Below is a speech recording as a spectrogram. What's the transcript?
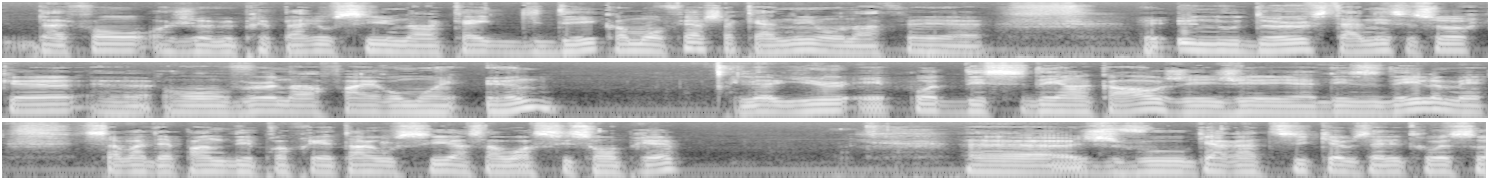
dans le fond, je veux préparer aussi une enquête guidée. Comme on fait à chaque année, on en fait euh, une ou deux. Cette année, c'est sûr que euh, on veut en faire au moins une. Le lieu est pas décidé encore. J'ai, des idées, là, mais ça va dépendre des propriétaires aussi, à savoir s'ils sont prêts. Euh, je vous garantis que vous allez trouver ça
